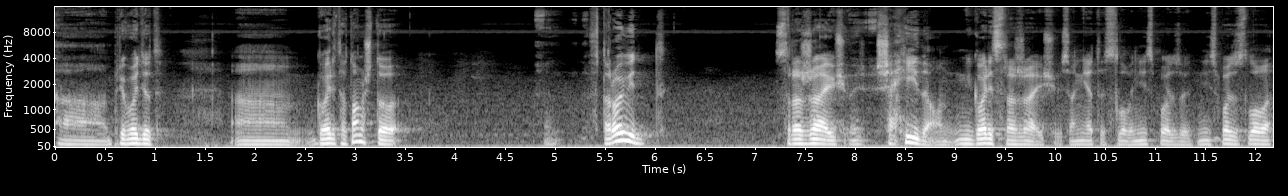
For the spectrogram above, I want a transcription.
а, приводит, говорит о том, что второй вид сражающего, шахида, он не говорит сражающегося, он это слово не использует, не использует слово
